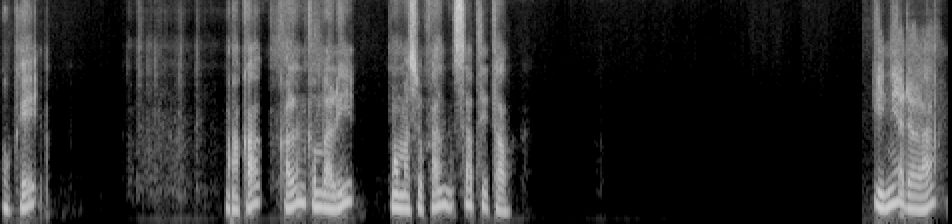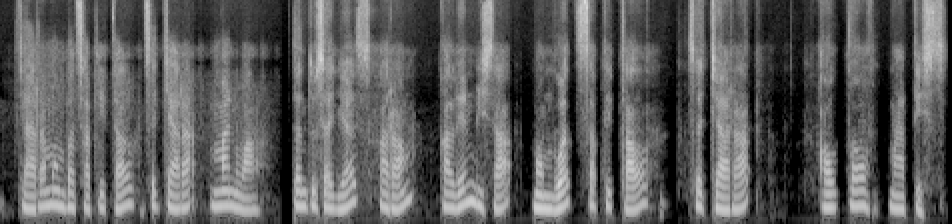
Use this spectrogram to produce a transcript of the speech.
Oke. Maka kalian kembali memasukkan subtitle. Ini adalah cara membuat subtitle secara manual. Tentu saja sekarang kalian bisa membuat subtitle secara otomatis.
